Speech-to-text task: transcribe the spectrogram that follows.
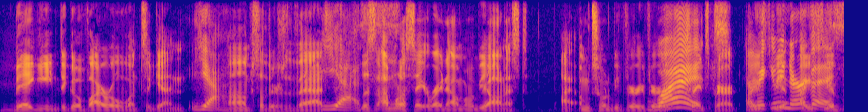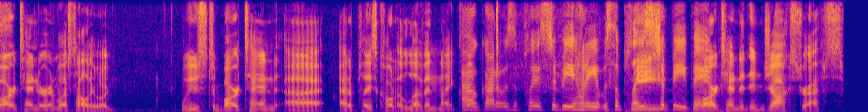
begging to go viral once again. Yeah. Um, so there's that. Yes. Listen, I'm going to say it right now. I'm going to be honest. I, I'm just going to be very, very What? transparent. You're I used, to be, me I used to be a bartender in West Hollywood. We used to bartend uh, at a place called Eleven Nightclub. Oh God, it was a place to be, honey. It was the place we to be, babe. bartended in jock straps.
